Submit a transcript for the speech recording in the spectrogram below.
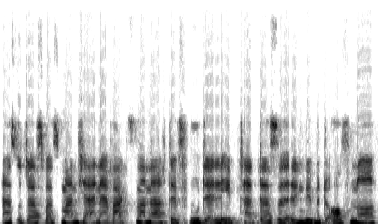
Also das, was manche ein Erwachsener nach der Flut erlebt hat, dass er irgendwie mit offener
